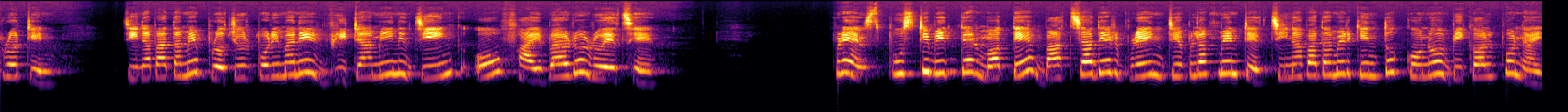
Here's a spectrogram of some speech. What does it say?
প্রোটিন। বাদামে প্রচুর পরিমাণে ভিটামিন, জিঙ্ক ও ফাইবারও রয়েছে। ফ্রেন্ডস, পুষ্টিবিদদের মতে বাচ্চাদের ব্রেন ডেভেলপমেন্টে বাদামের কিন্তু কোনো বিকল্প নাই।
